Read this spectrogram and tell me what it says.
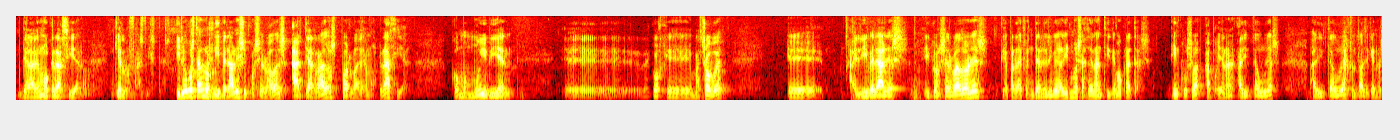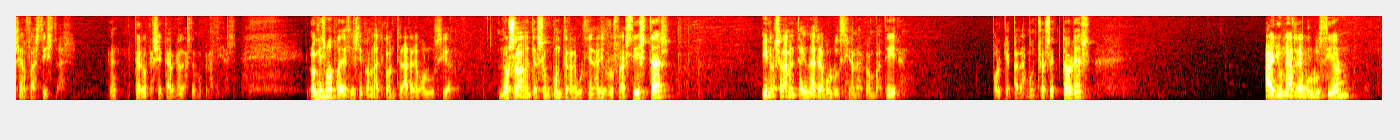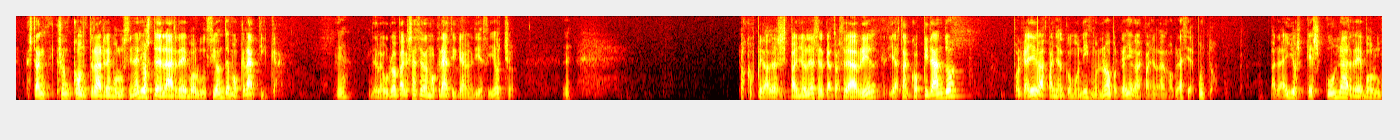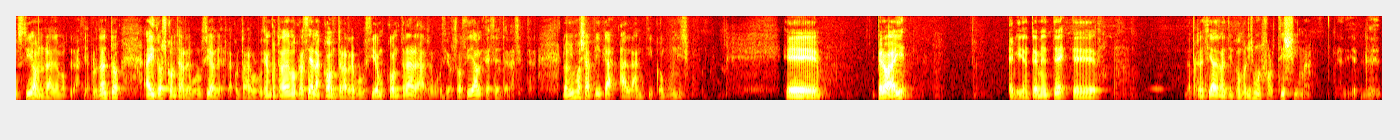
de la democracia que los fascistas. Y luego están los liberales y conservadores aterrados por la democracia, como muy bien eh, recoge Masower, eh, hay liberales y conservadores que para defender el liberalismo se hacen antidemócratas, incluso apoyarán a dictaduras, a dictaduras con tal de que no sean fascistas, ¿eh? pero que se carguen las democracias. Lo mismo puede decirse con la contrarrevolución. No solamente son contrarrevolucionarios los fascistas, y no solamente hay una revolución a combatir, porque para muchos sectores hay una revolución, están, son contrarrevolucionarios de la revolución democrática, ¿eh? de la Europa que se hace democrática en el 18. Los conspiradores españoles el 14 de abril ya están conspirando porque ha llegado a España el comunismo, no, porque ha llegado a España la democracia, punto. Para ellos es una revolución la democracia. Por lo tanto, hay dos contrarrevoluciones, la contrarrevolución contra la democracia y la contrarrevolución contra la revolución social, etcétera, etcétera. Lo mismo se aplica al anticomunismo. Eh, pero hay, evidentemente, eh, la presencia del anticomunismo es fortísima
